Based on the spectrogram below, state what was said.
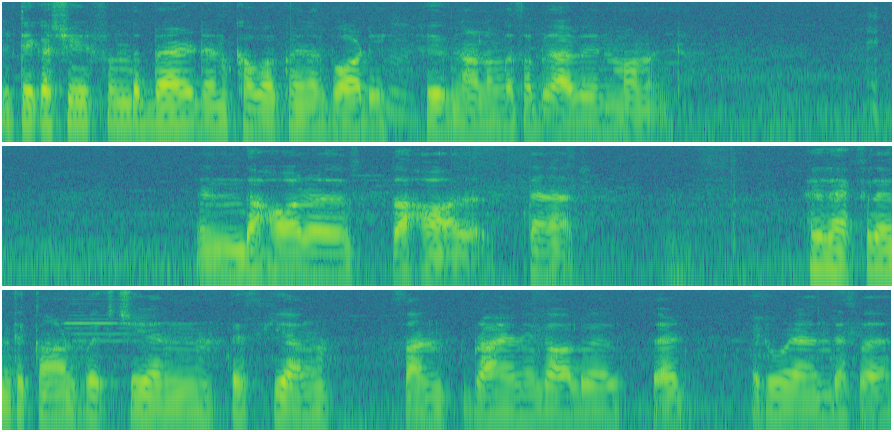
You take a sheet from the bed and cover Queen's body. Hmm. She is no longer surviving in the moment. In the horrors, the horror, Tenet. His Excellency Count Vichy and this young son Brian is always said it would end this way.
